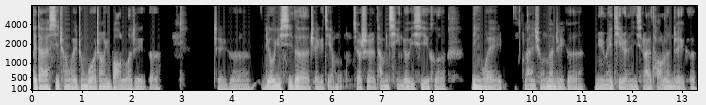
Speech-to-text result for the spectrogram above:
被大家戏称为中国章鱼保罗这个这个刘禹锡的这个节目，就是他们请刘禹锡和另一位。懒熊的这个女媒体人一起来讨论这个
